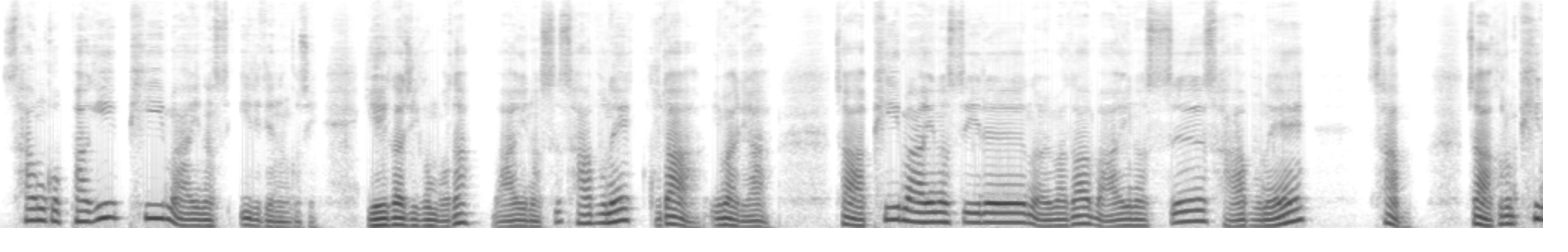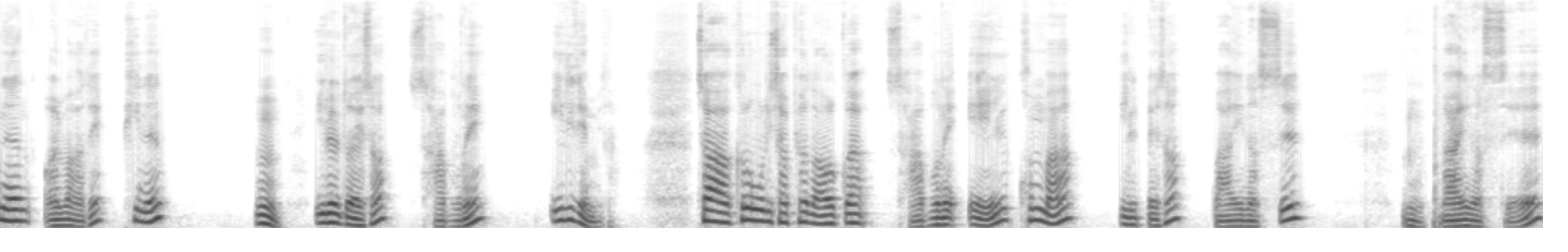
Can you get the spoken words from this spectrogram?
3 곱하기 p 마이너스 1이 되는 거지. 얘가 지금 뭐다? 마이너스 4분의 9다. 이 말이야. 자, p 마이너스 1은 얼마다? 마이너스 4분의 3. 자, 그럼 p는 얼마가 돼? p는 음, 1을 더해서 4분의 1이 됩니다. 자, 그럼 우리 좌표 나올 거야. 4분의 1, 콤마 1 빼서 마이너스 음, 마이너스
